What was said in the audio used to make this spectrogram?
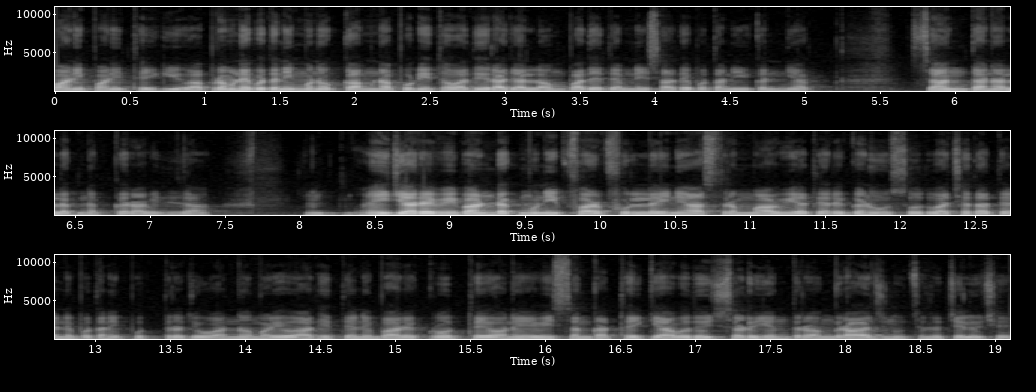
પાણી પાણી થઈ ગયું. આ પ્રમાણે પોતાની મનોકામના પૂરી થવાથી રાજા લોમપાદે તેમની સાથે પોતાની કન્યા શાંતાના લગ્ન કરાવી દીધા. અહીં જ્યારે વિભાંડક મુનિ ફળ ફૂલ લઈને આશ્રમમાં આવ્યા ત્યારે ઘણું શોધવા છતાં તેને પોતાની પુત્ર જોવા ન મળ્યો. આથી તેને ભારે ક્રોધ થયો અને એવી શંકા થઈ કે આ બધું જ ષડયંત્ર અંગરાજનું રચેલું છે.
